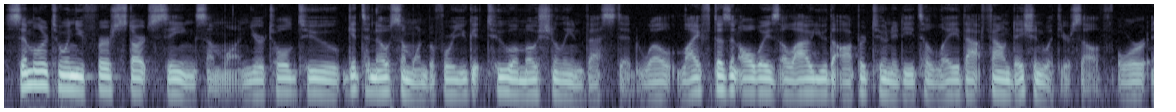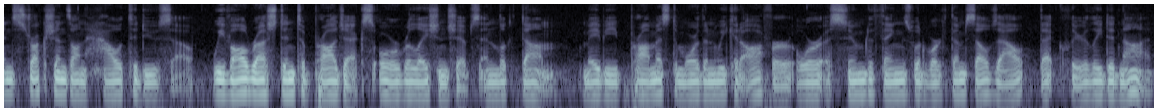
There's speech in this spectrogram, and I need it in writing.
Similar to when you first start seeing someone, you're told to get to know someone before you get too emotionally invested. Well, life doesn't always allow you the opportunity to lay that foundation with yourself or instructions on how to do so. We've all rushed into projects or relationships and looked dumb, maybe promised more than we could offer, or assumed things would work themselves out that clearly did not.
